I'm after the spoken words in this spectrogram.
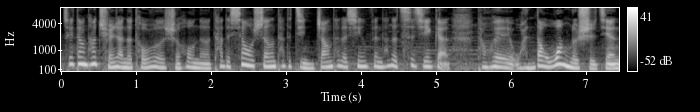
所以当他全然的投入的时候呢，他的笑声、他的紧张、他的兴奋、他的刺激感，他会玩到忘了时间，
